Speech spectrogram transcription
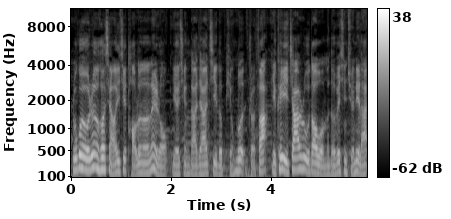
如果有任何想要一起讨论的内容，也请大家记得评论转发，也可以加入到我们的微信群里来。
